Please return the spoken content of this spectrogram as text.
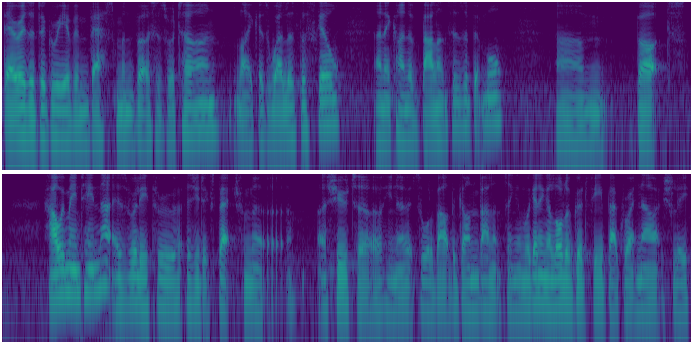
there is a degree of investment versus return, like as well as the skill, and it kind of balances a bit more. Um, but how we maintain that is really through, as you'd expect from a, a, shooter, you know, it's all about the gun balancing. And we're getting a lot of good feedback right now, actually,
